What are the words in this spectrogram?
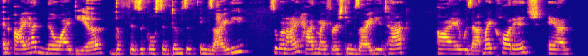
And I had no idea the physical symptoms of anxiety. So when I had my first anxiety attack, I was at my cottage and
